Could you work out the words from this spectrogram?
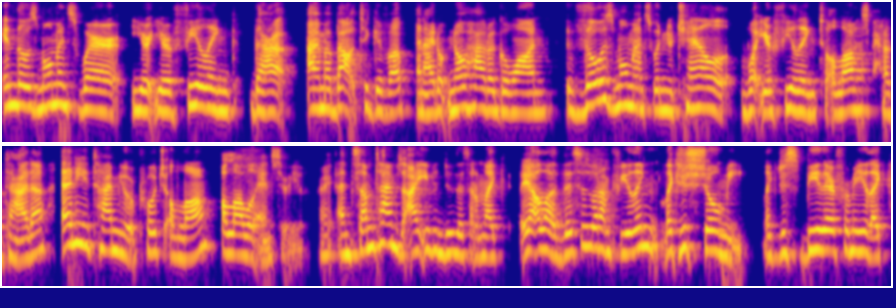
In those moments where you're you're feeling that I'm about to give up and I don't know how to go on, those moments when you channel what you're feeling to Allah subhanahu wa ta'ala, anytime you approach Allah, Allah will answer you. Right. And sometimes I even do this and I'm like, Ya Allah, this is what I'm feeling. Like just show me. Like just be there for me. Like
